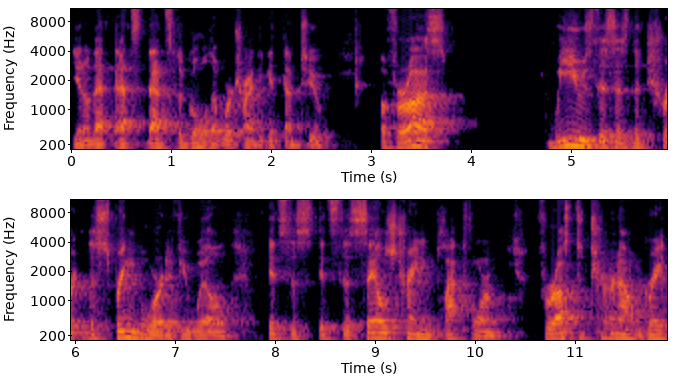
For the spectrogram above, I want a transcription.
you know, that that's that's the goal that we're trying to get them to. But for us, we use this as the tri- the springboard, if you will. It's the it's the sales training platform for us to turn out great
